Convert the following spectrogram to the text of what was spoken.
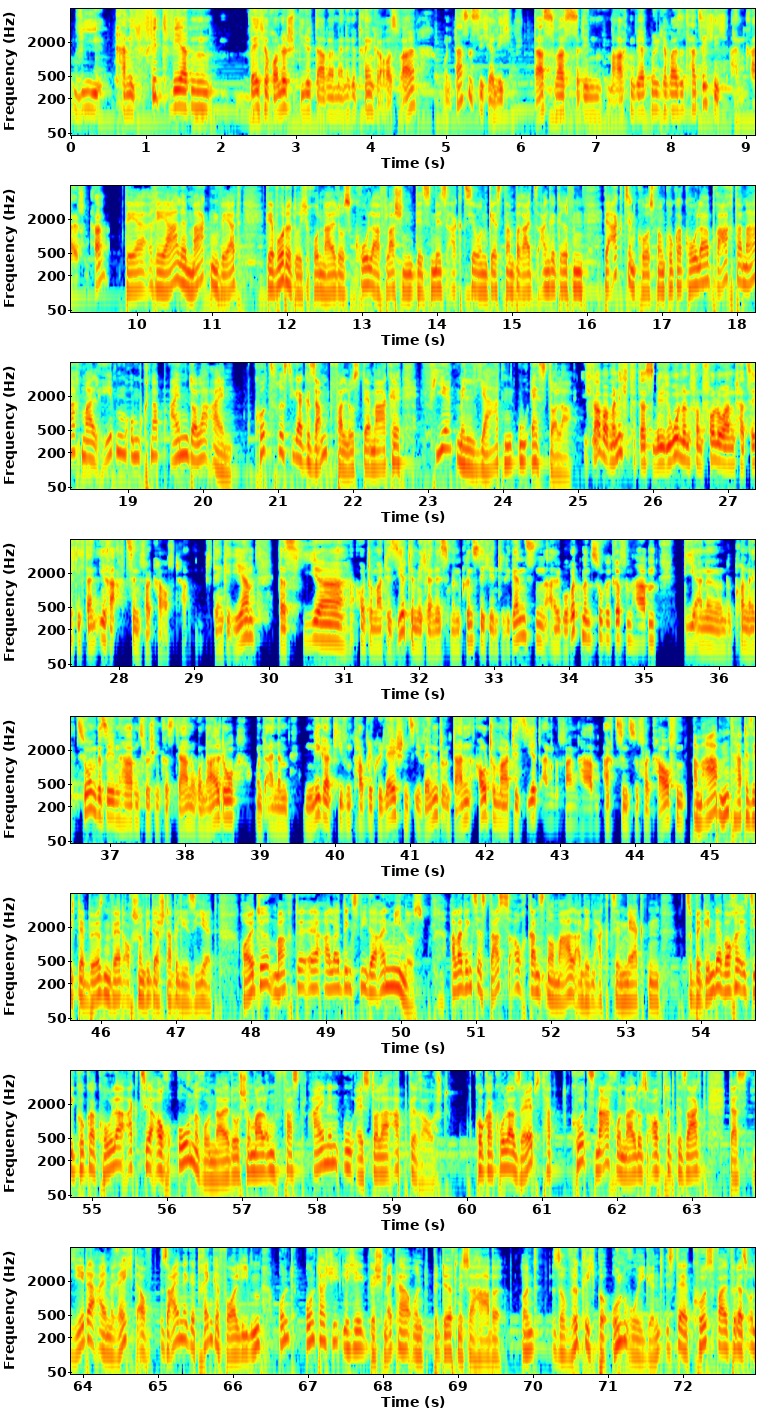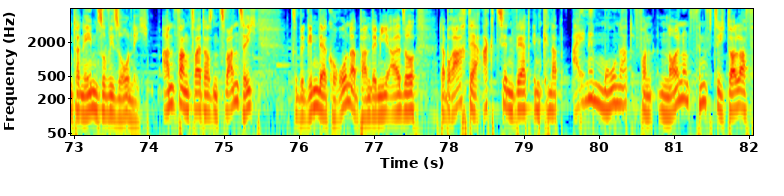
Wie kann ich fit werden? Welche Rolle spielt dabei meine Getränkeauswahl? Und das ist sicherlich das, was den Markenwert möglicherweise tatsächlich angreifen kann. Der reale Markenwert, der wurde durch Ronaldos Cola-Flaschen-Dismiss-Aktion gestern bereits angegriffen. Der Aktienkurs von Coca-Cola brach danach mal eben um knapp einen Dollar ein. Kurzfristiger Gesamtverlust der Marke 4 Milliarden US-Dollar. Ich glaube aber nicht, dass Millionen von Followern tatsächlich dann ihre Aktien verkauft haben. Ich denke eher, dass hier automatisierte Mechanismen, künstliche Intelligenzen, Algorithmen zugegriffen haben, die eine Konnektion gesehen haben zwischen Cristiano Ronaldo und einem negativen Public Relations Event und dann automatisiert angefangen haben, Aktien zu verkaufen. Am Abend hatte sich der Börsenwert auch schon wieder stabilisiert. Heute machte er allerdings wieder ein Minus. Allerdings ist das auch ganz normal an den Aktienmärkten. Zu Beginn der Woche ist die Coca-Cola-Aktie auch ohne Ronaldo schon mal um fast einen US-Dollar abgerauscht. Coca-Cola selbst hat kurz nach Ronaldos Auftritt gesagt, dass jeder ein Recht auf seine Getränke vorlieben und unterschiedliche Geschmäcker und Bedürfnisse habe. Und so wirklich beunruhigend ist der Kursfall für das Unternehmen sowieso nicht. Anfang 2020 zu Beginn der Corona-Pandemie also, da brach der Aktienwert in knapp einem Monat von 59,95 Dollar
